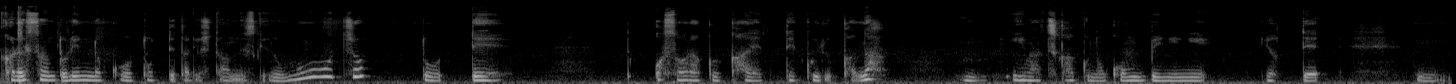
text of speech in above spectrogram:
彼氏さんと連絡を取ってたりしたんですけどもうちょっとでおそらく帰ってくるかな。うん、今近くのコンビニに寄って、うん、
